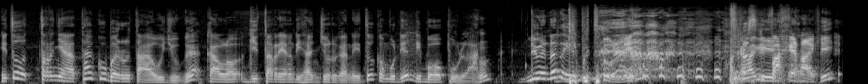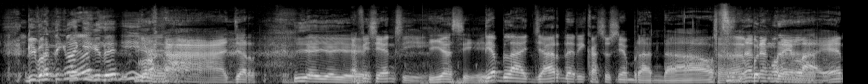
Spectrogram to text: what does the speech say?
Itu ternyata gue baru tahu juga kalau gitar yang dihancurkan itu kemudian dibawa pulang, Dibenerin. dibetulin, terus lagi. dipakai lagi, dibanting lagi Lagi, gitu ya. iya. Kurang ajar. Iya iya iya. Efisiensi. Iya sih. Dia belajar dari kasusnya Brandal Ah, dan yang lain-lain.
